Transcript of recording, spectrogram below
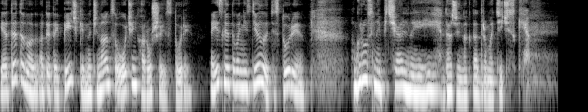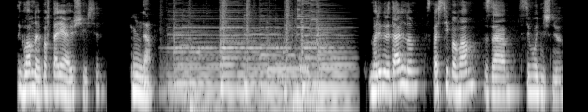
И от этого, от этой печки начинаются очень хорошие истории. А если этого не сделать, истории грустные, печальные и даже иногда драматические. И главное, повторяющиеся. Да. Марина Витальевна, спасибо вам за сегодняшнюю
